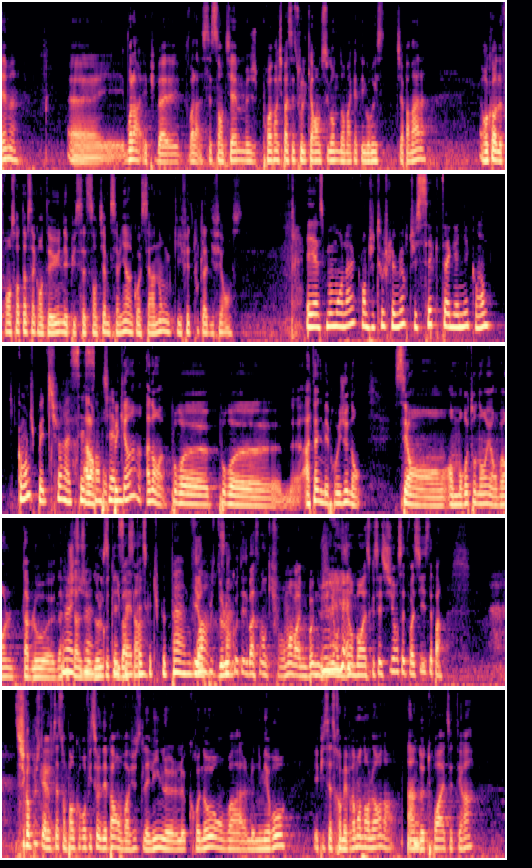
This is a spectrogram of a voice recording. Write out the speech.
euh, et voilà, et puis bah, voilà, 16 centièmes. Je, première fois que je passais sous les 40 secondes dans ma catégorie, c'est déjà pas mal. Record de France, 39,51, et puis 16 centièmes, c'est rien, quoi. C'est un nombre qui fait toute la différence. Et à ce moment-là, quand tu touches le mur, tu sais que tu as gagné. Comment, comment tu peux être sûr à 16 Alors pour centièmes? Pékin, ah non, pour, euh, pour euh, atteindre mes premiers jeux, non. C'est en, en me retournant et en voyant le tableau euh, Ouais, d'affichage de l'autre côté du bassin. Parce que tu peux pas voir. Et en plus de l'autre côté du bassin, donc il faut vraiment avoir une bonne vue en disant bon, est-ce que c'est sûr cette fois-ci C'est pas. C'est qu'en plus les résultats sont pas encore officiels au départ, on voit juste les lignes, le, le chrono, on voit le numéro, et puis ça se remet vraiment dans l'ordre 1, Mhm. 2, 3, etc.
